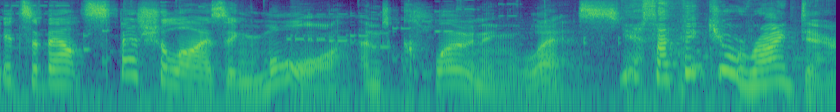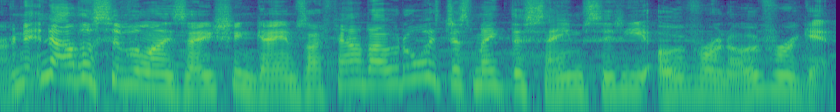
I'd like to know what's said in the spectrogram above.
It's about specialising more and cloning less. Yes, I think you're right, Darren. In other Civilization games, I found I would always just make the same city over and over again.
